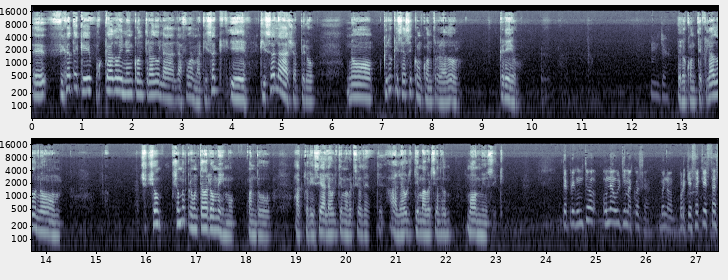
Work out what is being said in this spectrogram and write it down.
Eh, fíjate que he buscado y no he encontrado la, la forma. Quizá eh, Quizá la haya, pero no creo que se hace con controlador. Creo. Mm, pero con teclado no. Yo, yo me preguntaba lo mismo cuando actualicé a la última versión de, a la última versión del Mod Music. Te pregunto una última cosa. Bueno, porque sé que estás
